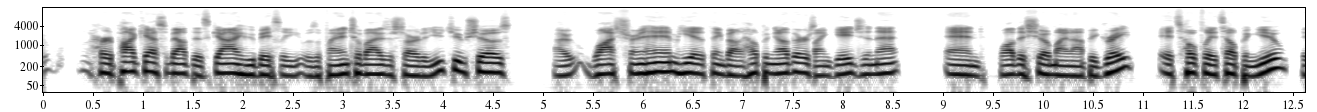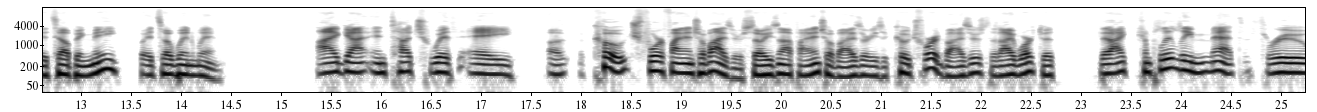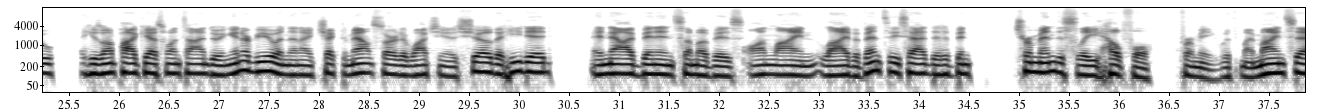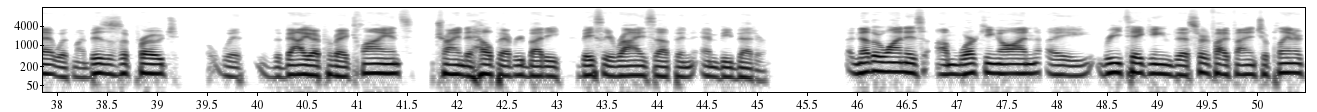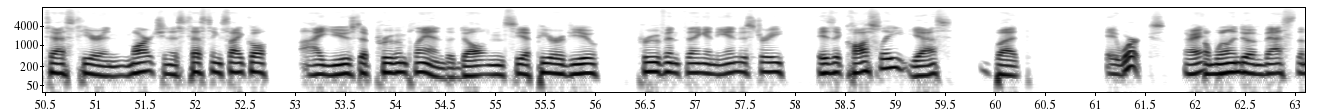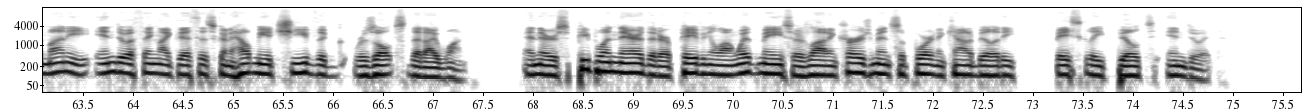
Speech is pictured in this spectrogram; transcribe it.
heard a podcast about this guy who basically was a financial advisor, started YouTube shows. I watched from him. He had a thing about helping others. I engaged in that. And while this show might not be great, it's hopefully it's helping you. It's helping me. It's a win-win. I got in touch with a, a, coach for financial advisors. So he's not a financial advisor. He's a coach for advisors that I worked with that I completely met through he was on a podcast one time doing interview and then I checked him out, and started watching his show that he did. And now I've been in some of his online live events that he's had that have been tremendously helpful for me with my mindset, with my business approach, with the value I provide clients, trying to help everybody basically rise up and, and be better. Another one is I'm working on a retaking the certified financial planner test here in March in this testing cycle. I used a proven plan, the Dalton CFP review, proven thing in the industry. Is it costly? Yes, but it works. I'm willing to invest the money into a thing like this that's going to help me achieve the results that I want. And there's people in there that are paving along with me. So there's a lot of encouragement, support, and accountability basically built into it.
